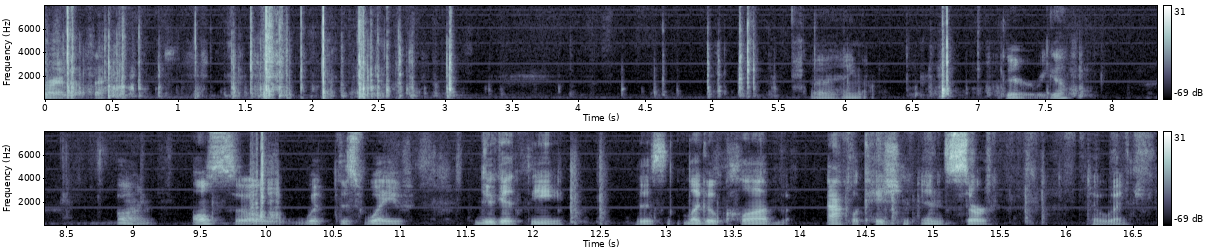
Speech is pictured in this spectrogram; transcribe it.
Sorry about that. Uh, hang on. There we go. Um, also, with this wave, you get the this Lego Club application insert to which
